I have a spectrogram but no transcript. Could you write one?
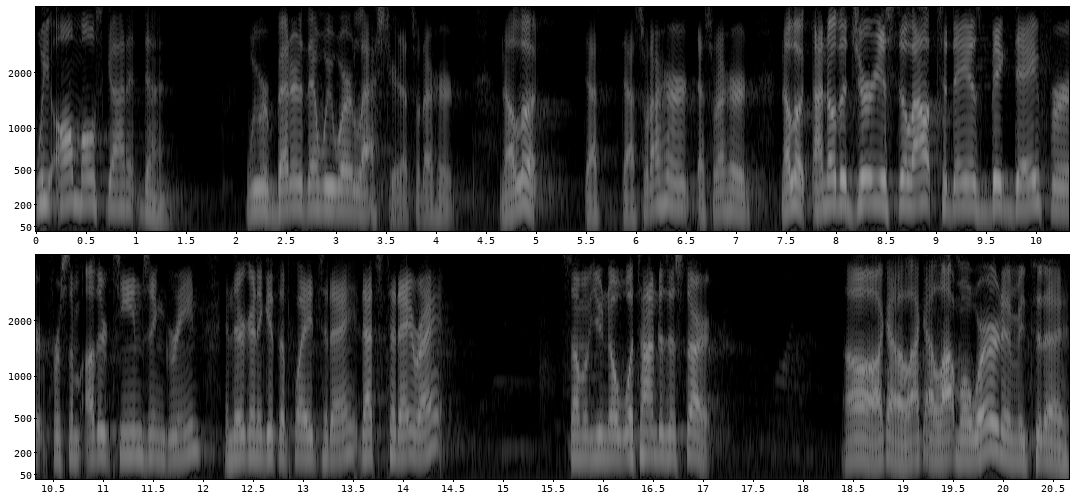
we almost got it done. We were better than we were last year. That's what I heard. Now, look, that's, that's what I heard. That's what I heard. Now, look, I know the jury is still out. Today is big day for, for some other teams in green, and they're going to get to play today. That's today, right? Some of you know what time does it start? Oh, I got, a, I got a lot more word in me today.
